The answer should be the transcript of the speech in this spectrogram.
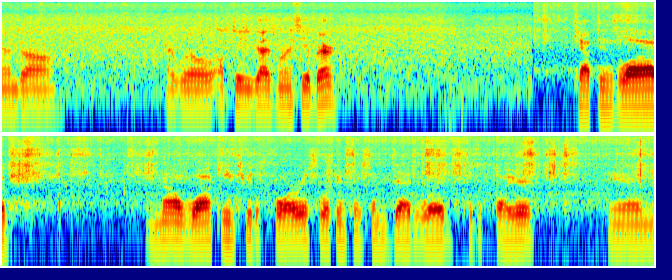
and uh, I will update you guys when I see a bear captain's log. I'm now walking through the forest looking for some dead wood for the fire and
